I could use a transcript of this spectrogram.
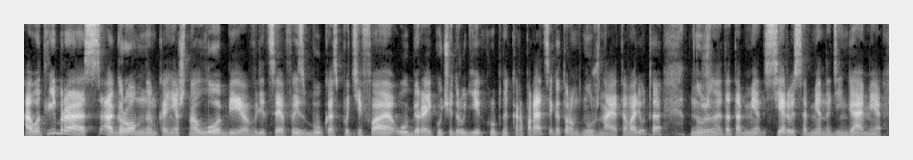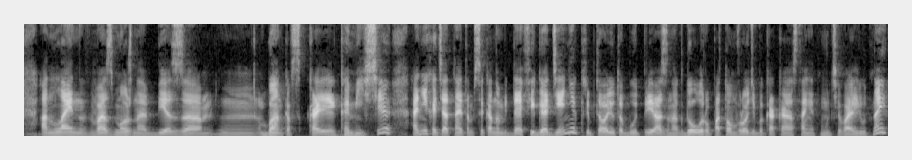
А вот Libra с огромным, конечно, лобби в лице Facebook, Spotify, Uber и кучи других крупных корпораций, которым нужна эта валюта, нужен этот обмен, сервис обмена деньгами онлайн, возможно, без банковской комиссии. Они хотят на этом сэкономить дофига денег, криптовалюта будет привязана к доллару, потом вроде бы как она станет мультивалютной,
